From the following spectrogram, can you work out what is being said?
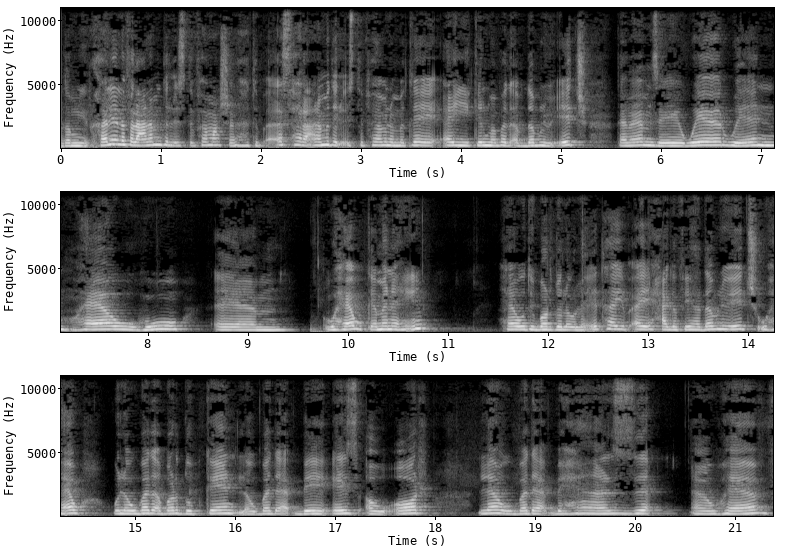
ضمير. خلينا في علامة الاستفهام عشان هتبقى أسهل. علامة الاستفهام لما تلاقي أي كلمة بادئة ب WH تمام؟ زي where when how who و how كمان أهي. how دي برضو لو لقيتها يبقى أي حاجة فيها WH و how. ولو بدأ برضو ب can لو بدأ ب is أو are لو بدأ ب has أو have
